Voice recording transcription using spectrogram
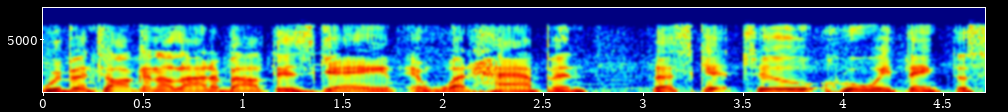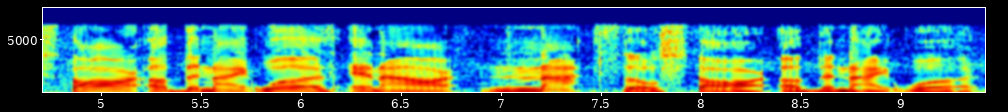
We've been talking a lot about this game and what happened. let's get to who we think the star of the night was and our not so star of the night was.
